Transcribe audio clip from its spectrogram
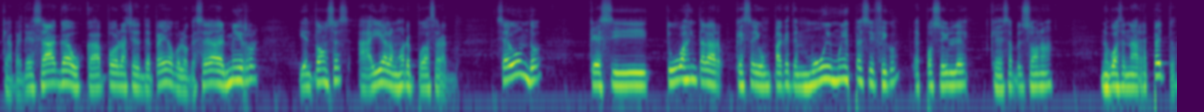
Que apt salga, buscar por HTTP o por lo que sea del mirror. Y entonces ahí a lo mejor puede hacer algo. Segundo, que si tú vas a instalar, qué sé yo, un paquete muy, muy específico, es posible que esa persona no pueda hacer nada al respecto.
